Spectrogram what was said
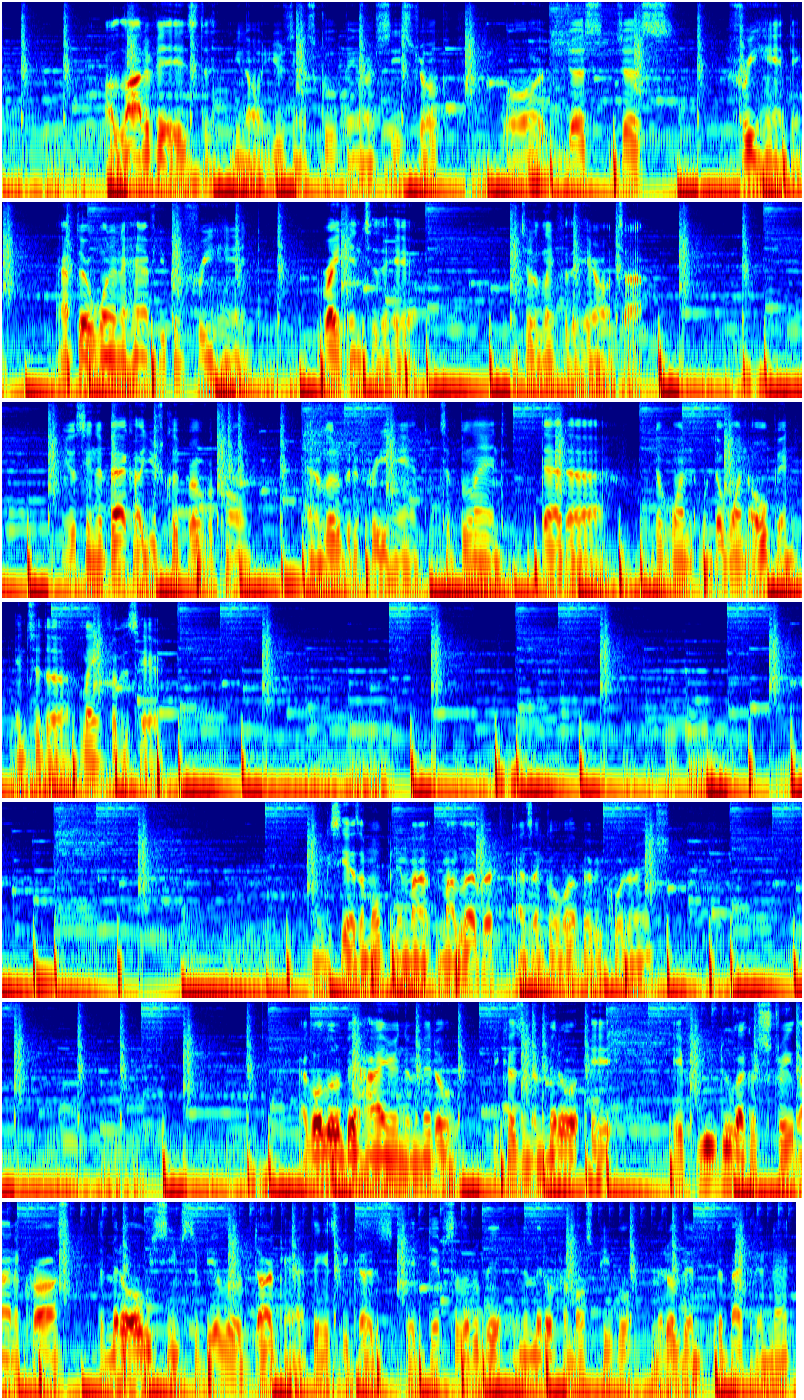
A lot of it is the you know using a scooping or a C-stroke or just just freehanding. After a one and a half you can freehand right into the hair, into the length of the hair on top. You'll see in the back I use clipper over comb and a little bit of freehand to blend that uh, the one the one open into the length of his hair. See as I'm opening my, my lever as I go up every quarter inch. I go a little bit higher in the middle because in the middle it if you do like a straight line across the middle always seems to be a little darker. And I think it's because it dips a little bit in the middle for most people middle of the, the back of their neck.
